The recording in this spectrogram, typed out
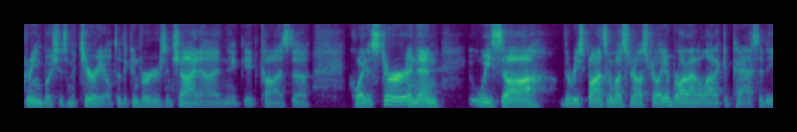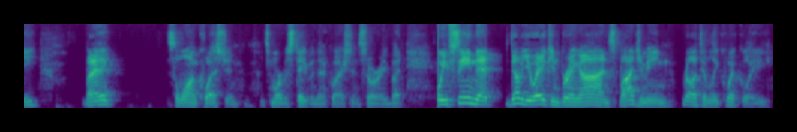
Greenbushes material to the converters in China, and it, it caused a, uh, quite a stir. And then we saw the response in Western Australia brought on a lot of capacity but I think it's a long question. It's more of a statement than a question. Sorry, but we've seen that WA can bring on spodumene relatively quickly.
